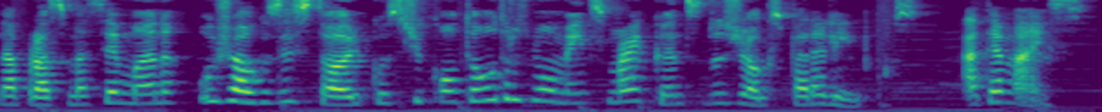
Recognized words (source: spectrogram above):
Na próxima semana, os Jogos Históricos te conta outros momentos marcantes dos Jogos Paralímpicos. Até mais!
